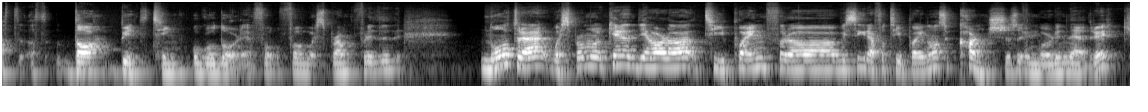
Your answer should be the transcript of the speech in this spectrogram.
at, at da begynte ting å gå dårlig for, for West Brom. Fordi det, nå tror jeg West Brom okay, de har da ti poeng for å Hvis de greier å få ti poeng nå, så kanskje så unngår de nedrykk.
